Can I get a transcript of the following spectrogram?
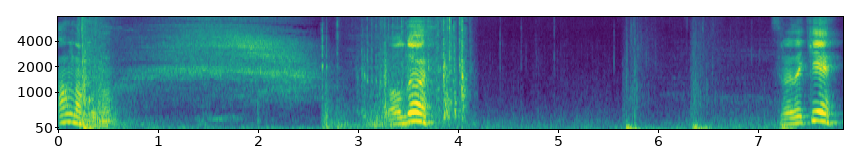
Al lan bunu. Doldur. Sıradaki.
